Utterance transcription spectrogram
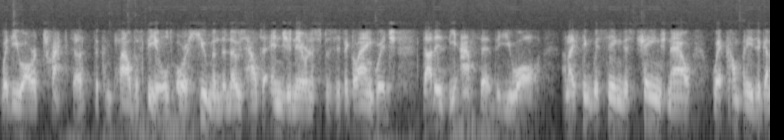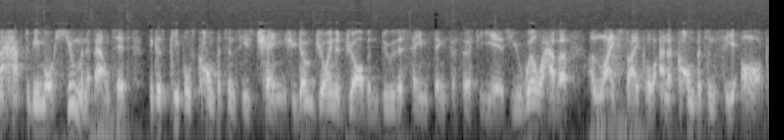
Whether you are a tractor that can plow the field or a human that knows how to engineer in a specific language, that is the asset that you are. And I think we're seeing this change now where companies are going to have to be more human about it because people's competencies change. You don't join a job and do the same thing for 30 years. You will have a, a life cycle and a competency arc.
